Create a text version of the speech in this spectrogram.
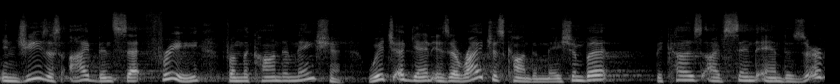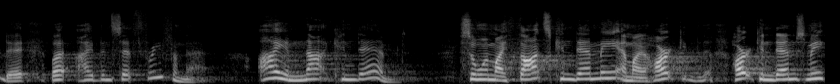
in Jesus, I've been set free from the condemnation, which again is a righteous condemnation, but because I've sinned and deserved it, but I've been set free from that. I am not condemned. So when my thoughts condemn me and my heart, heart condemns me,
